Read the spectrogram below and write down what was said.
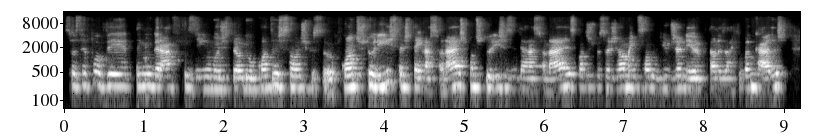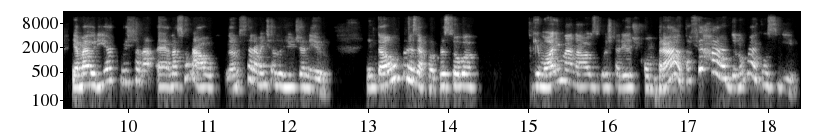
se você for ver, tem um gráficozinho mostrando quantas são as pessoas, quantos turistas tem nacionais, quantos turistas internacionais, quantas pessoas realmente são do Rio de Janeiro que estão nas arquibancadas, e a maioria é turista é, nacional, não necessariamente é do Rio de Janeiro. Então, por exemplo, a pessoa que mora em Manaus e gostaria de comprar, tá ferrado, não vai conseguir.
